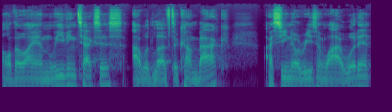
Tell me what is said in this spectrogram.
Although I am leaving Texas, I would love to come back. I see no reason why I wouldn't.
